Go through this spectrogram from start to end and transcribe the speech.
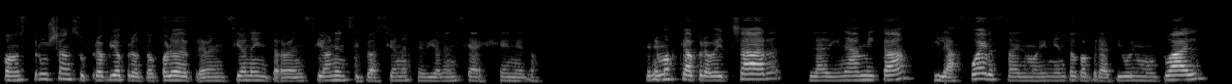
construyan su propio protocolo de prevención e intervención en situaciones de violencia de género. Tenemos que aprovechar la dinámica y la fuerza del movimiento cooperativo y mutual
